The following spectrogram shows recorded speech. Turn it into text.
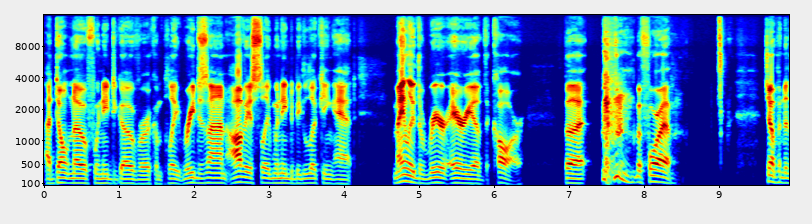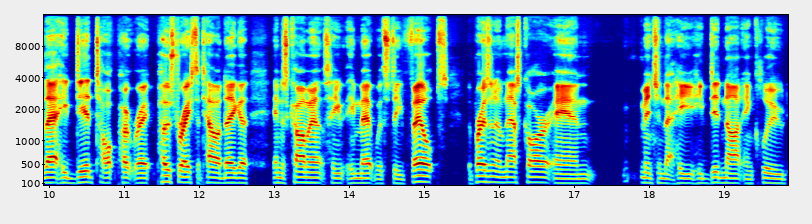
I don't know if we need to go over a complete redesign. Obviously, we need to be looking at mainly the rear area of the car. But before I jump into that, he did talk post race to Talladega. In his comments, he, he met with Steve Phelps, the president of NASCAR, and mentioned that he he did not include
